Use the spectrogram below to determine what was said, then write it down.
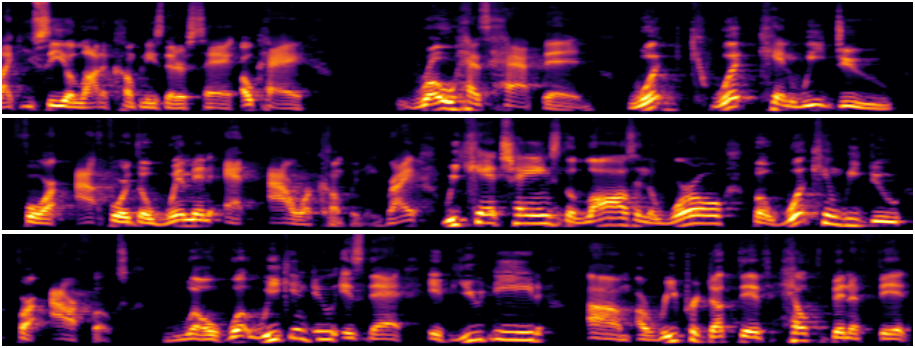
Like you see a lot of companies that are saying, okay, Roe has happened. What what can we do for for the women at our company, right? We can't change the laws in the world, but what can we do for our folks? Well, what we can do is that if you need um, a reproductive health benefit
